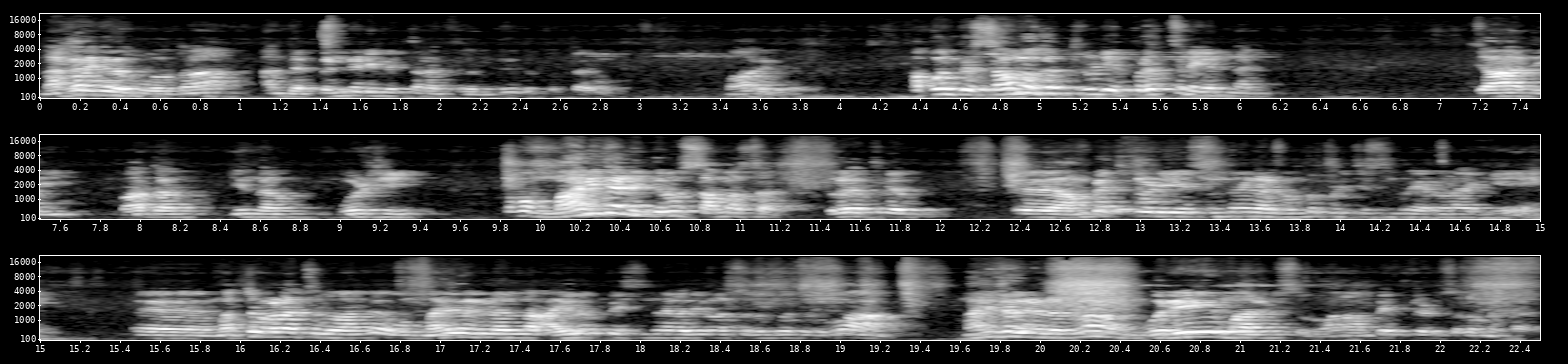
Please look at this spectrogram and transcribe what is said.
நகர்கிற போது தான் அந்த பெண்ணடிமைத்தனத்திலிருந்து இந்த புத்தகம் மாறுகிறது. அப்போ இந்த சமூகத்தினுடைய பிரச்சனை என்ன? ஜாதி மதம் இனம் மொழி. அப்போ மனிதன் என்கிறோம் சமசம் உலகத்துல அம்பேத்கருடைய சிந்தனை எனக்கு ரொம்ப பிடிச்ச சிந்தனை என்னன்னாக்கி அஹ், மற்றவங்களாம் சொல்லுவாங்க மனிதர்கள் எல்லாம் ஐரோப்பிய சிந்தனைவாதிகள் சொல்லும்போது சொல்லுவான் மனிதர்கள் எல்லாம் ஒரே மாதிரின்னு சொல்லுவான். அம்பேத்கர் சொல்ல மாட்டார்.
